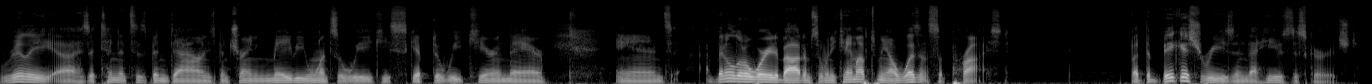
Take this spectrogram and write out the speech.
really uh, his attendance has been down. He's been training maybe once a week. He skipped a week here and there, and I've been a little worried about him. So when he came up to me, I wasn't surprised. But the biggest reason that he was discouraged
